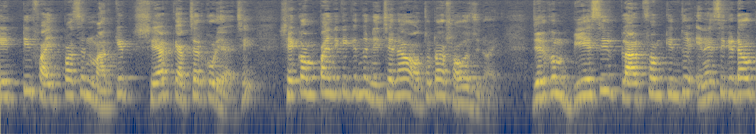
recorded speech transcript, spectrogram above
eighty five percent market share capture করে আছে, সে কোম্পানিকে কিন্তু নিচে নেওয়া অতটাও সহজ নয়। যেরকম বিএসসির প্ল্যাটফর্ম কিন্তু এনএসসিকে ডাউট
